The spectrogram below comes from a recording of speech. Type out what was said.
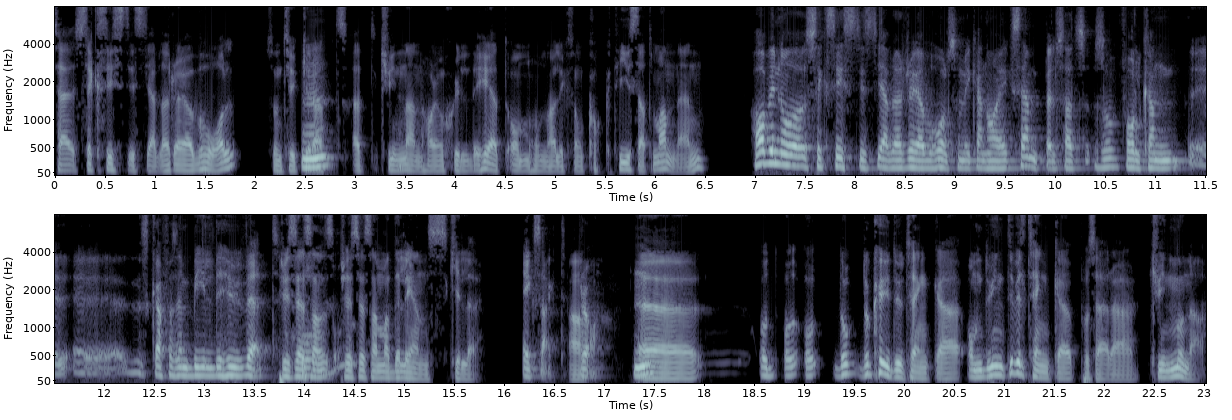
så här, sexistiskt jävla rövhål, som tycker Mm. att, att kvinnan har en skyldighet om hon har liksom cockteasat mannen. Har vi något sexistiskt jävla rövhål som vi kan ha i exempel så att så folk kan eh, eh, skaffa sig en bild i huvudet? Prinsessan, Och- prinsessan Madeleines kille. Exakt, Ja. bra. Mm. Eh, och och, och då, då kan ju du tänka, om du inte vill tänka på så här äh, kvinnorna,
